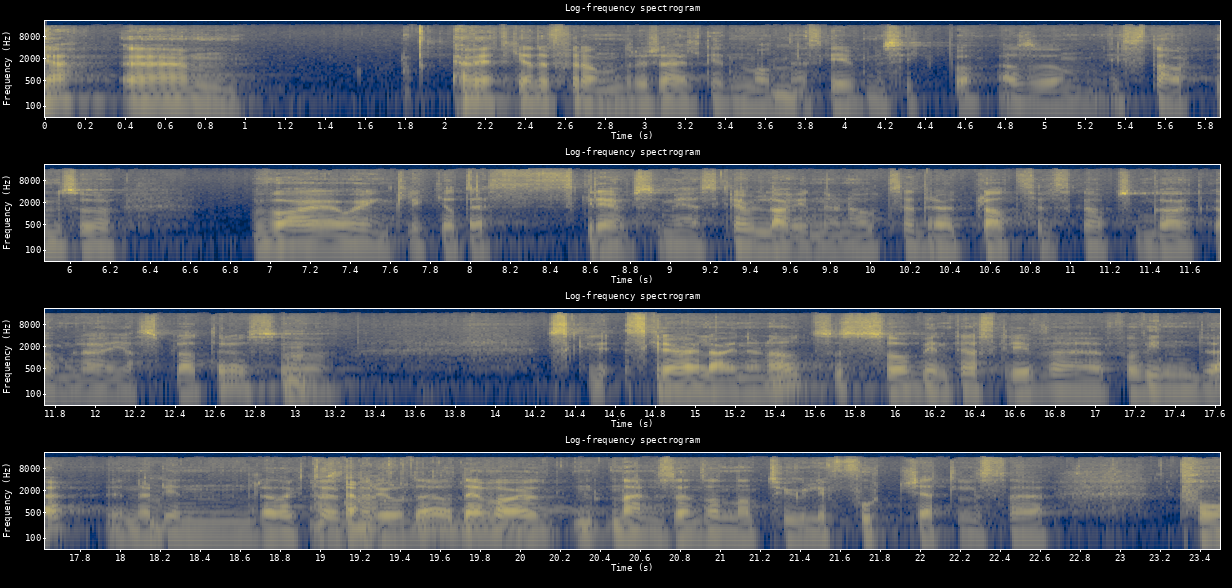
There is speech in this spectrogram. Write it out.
Ja. ehm, jeg vet ikke, det forandrer seg hele tiden måten jeg skriver musikk på. Altså, I starten så var jeg jo egentlig ikke at jeg skrev så mye. Jeg skrev liner notes. Jeg drev et plateselskap som ga ut gamle jazzplater. Og så skre, skrev jeg liner notes, og så begynte jeg å skrive for Vinduet under din redaktørperiode. Og det var jo nærmest en sånn naturlig fortsettelse på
